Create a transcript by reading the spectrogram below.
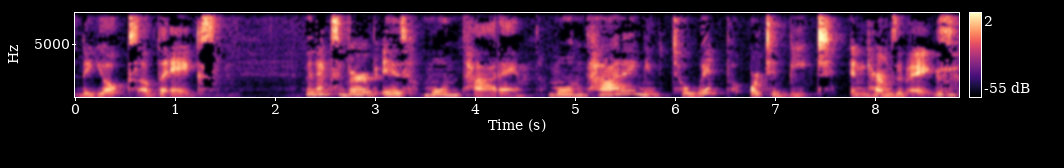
the yolks of the eggs. The next verb is montare. Montare means to whip or to beat in terms of eggs.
